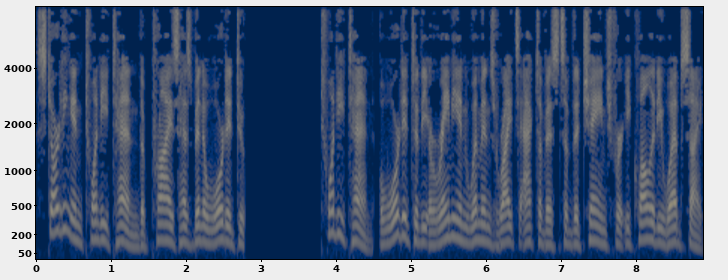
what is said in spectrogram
Starting in 2010 the prize has been awarded to 2010, awarded to the Iranian women's rights activists of the Change for Equality website,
